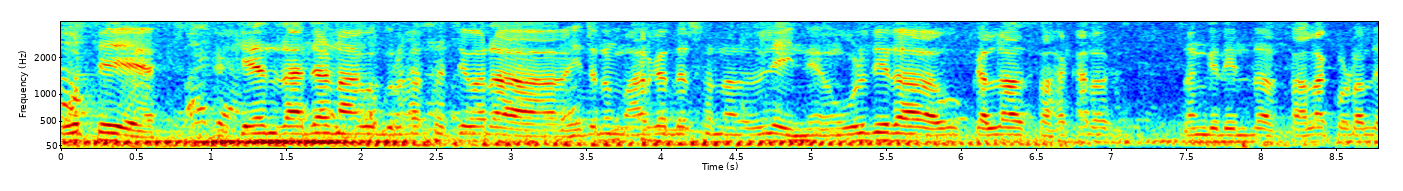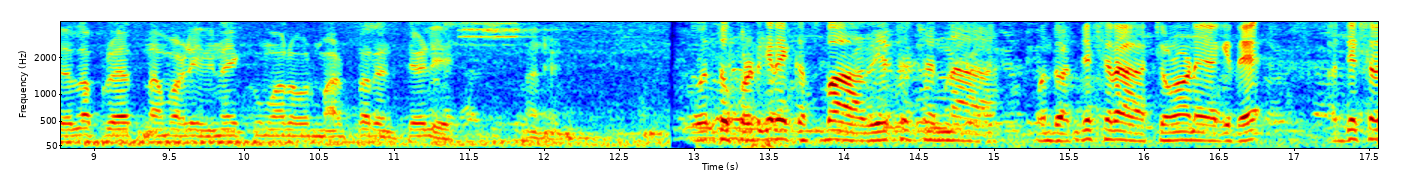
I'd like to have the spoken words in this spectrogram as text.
ಪೂರ್ತಿ ಕೇಂದ್ರ ರಾಜಣ್ಣ ಹಾಗೂ ಗೃಹ ಸಚಿವರ ಇದರ ಮಾರ್ಗದರ್ಶನದಲ್ಲಿ ಇನ್ನು ಉಳಿದಿರೋಕ್ಕೆಲ್ಲ ಸಹಕಾರ ಸಂಘದಿಂದ ಸಾಲ ಕೊಡಲು ಎಲ್ಲ ಪ್ರಯತ್ನ ಮಾಡಿ ವಿನಯ್ ಕುಮಾರ್ ಅವರು ಮಾಡ್ತಾರೆ ಅಂತೇಳಿ ನಾನು ಹೇಳ್ತೀನಿ. ಇವತ್ತು Koratagere Kasba V S S ಎನ್ನ ಒಂದು ಅಧ್ಯಕ್ಷರ ಚುನಾವಣೆಯಾಗಿದೆ. ಅಧ್ಯಕ್ಷರ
